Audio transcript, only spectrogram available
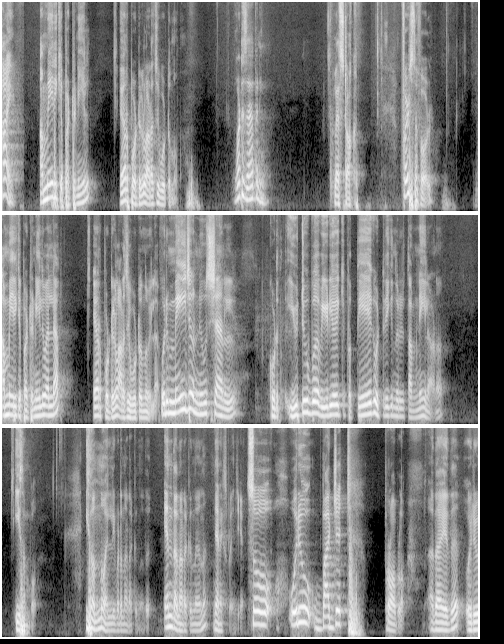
ഹായ് അമേരിക്ക പട്ടിണിയിൽ എയർപോർട്ടുകൾ അടച്ചുപൂട്ടുന്നു. What is happening let's talk first of all America പട്ടിണിയിലുമല്ല എയർപോർട്ടുകൾ അടച്ചുപൂട്ടുന്നുമില്ല. ഒരു മേജർ ന്യൂസ് ചാനൽ കൊടു യൂട്യൂബ് വീഡിയോയ്ക്ക് പ്രത്യേകം ഇട്ടിരിക്കുന്ന ഒരു തമ്മനയിലാണ് ഈ സംഭവം. ഇതൊന്നുമല്ല ഇവിടെ നടക്കുന്നത്. എന്താ നടക്കുന്നതെന്ന് ഞാൻ എക്സ്പ്ലെയിൻ ചെയ്യാം. സോ ഒരു ബഡ്ജറ്റ് പ്രോബ്ലം അതായത് ഒരു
